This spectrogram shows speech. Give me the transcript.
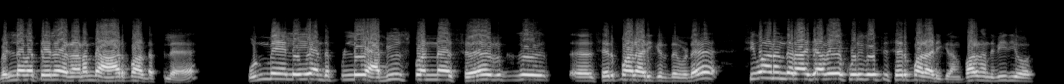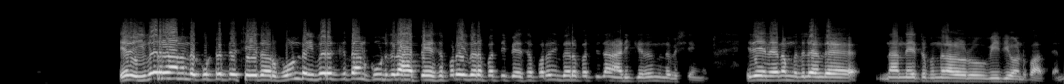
வெள்ளவத்தையில நடந்த ஆர்ப்பாட்டத்துல உண்மையிலேயே அந்த பிள்ளையை அபியூஸ் பண்ண சேருக்கு செருப்பால் அடிக்கிறத விட சிவானந்த ராஜாவே குறிவைத்து செருப்பால் அடிக்கிறாங்க. பாருங்க அந்த வீடியோ ஏதோ இவர் தான் அந்த குற்றத்தை செய்தவர் போன்று இவருக்கு தான் கூடுதலாக பேசப்படுறோம் இவரை பத்தி பேசப்படுறோம் இவரை பத்தி தான் அடிக்கிறது இந்த விஷயங்கள். இதே நேரம் இதுல அந்த நான் நேற்று முந்தினால் ஒரு வீடியோ ஒன்று பார்த்தேன்.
